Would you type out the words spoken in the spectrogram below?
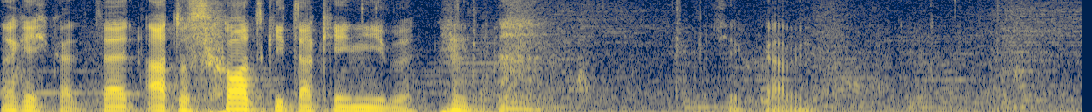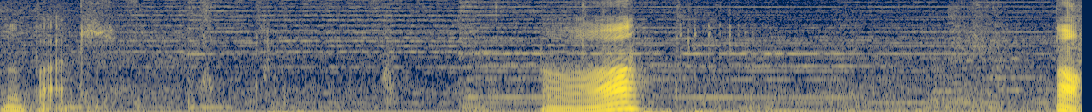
Jakieś. A, to schodki takie niby. Ciekawie. No patrz. O. O,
